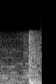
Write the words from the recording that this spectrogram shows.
Gracias.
